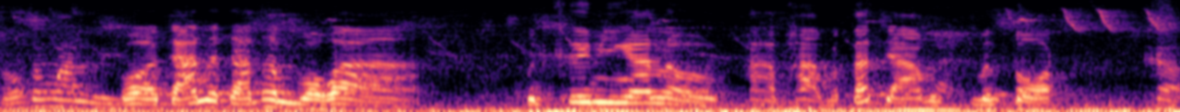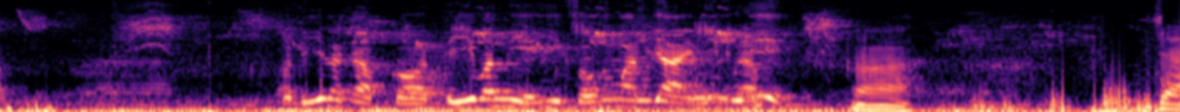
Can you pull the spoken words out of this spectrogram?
สองสามวันเลยพออาจารย์อาจารย์ท่านบอกว่า มันเคยมีงานเราพาพามาตัดยามันมันตอดครับพอดีนะครับก่อนตีวันนี้อีกสองสามวันใหญ่นี่พอดีอ่าจะ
